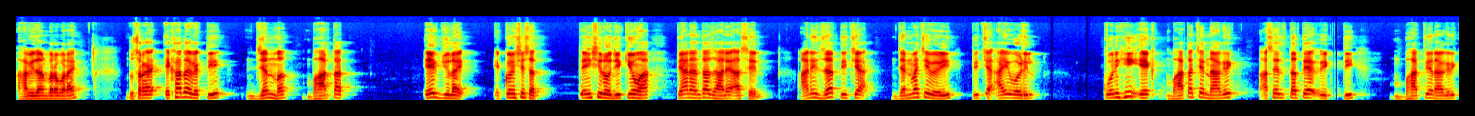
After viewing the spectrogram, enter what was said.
हा विधान बरोबर आहे? दुसरा काय? एखादा व्यक्ती जन्म भारतात एक जुलै एकोणीसशे सत्याऐंशी रोजी किंवा त्यानंतर झाले असेल आणि जर तिच्या जन्माच्या वेळी तिचे आई वडील कोणीही एक भारताचे नागरिक असेल तर त्या व्यक्ती भारतीय नागरिक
